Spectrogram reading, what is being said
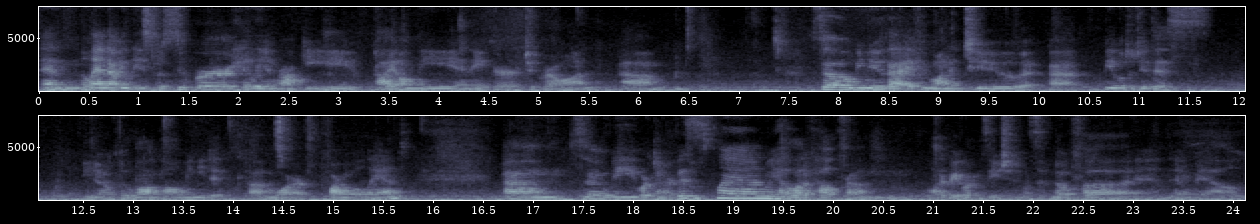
And the land that we leased was super hilly and rocky, probably only an acre to grow on. Um, so we knew that if we wanted to uh, be able to do this, you know, for the long haul, we needed uh, more farmable land. Um, so we worked on our business plan. We had a lot of help from a lot of great organizations like NOFA and Intervale.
